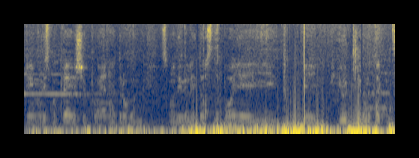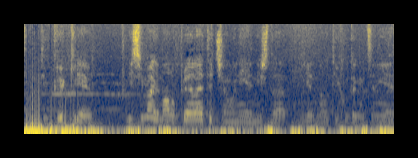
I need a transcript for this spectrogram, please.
primili smo previše poena, drugom smo odigrali dosta bolje i, i juče utakmica protiv Krke, mislim ajde malo preletećemo, nije ništa, jedna od tih utakmica nije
